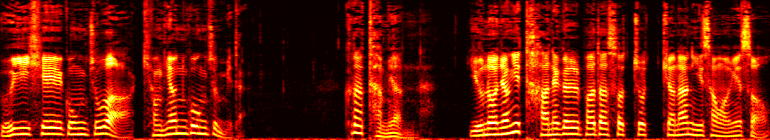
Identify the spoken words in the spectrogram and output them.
의혜 공주와 경현 공주입니다. 그렇다면 윤원영이 탄핵을 받아서 쫓겨난 이 상황에서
